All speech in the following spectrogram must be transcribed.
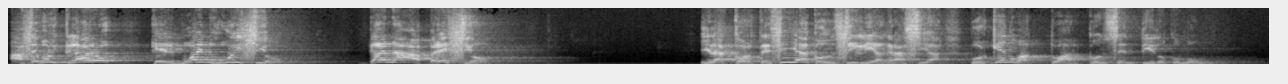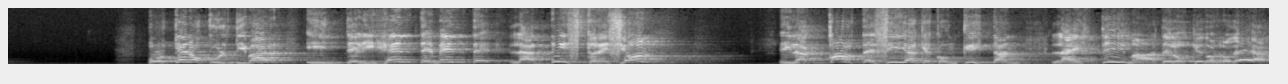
Hace muy claro que el buen juicio gana aprecio y la cortesía concilia gracia. ¿Por qué no actuar con sentido común? ¿Por qué no cultivar inteligentemente la discreción y la cortesía que conquistan la estima de los que nos rodean?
